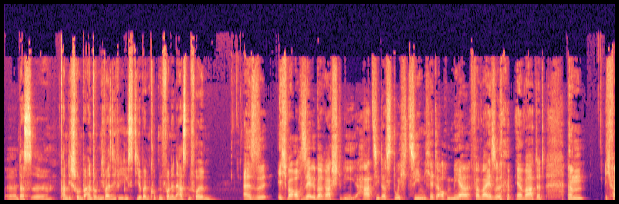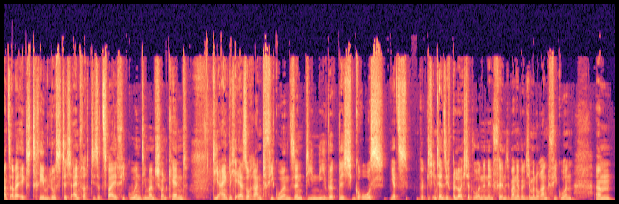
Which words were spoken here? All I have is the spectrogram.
Äh, das äh, fand ich schon beeindruckend. Ich weiß nicht, wie ging es dir beim Gucken von den ersten Folgen? Also ich war auch sehr überrascht, wie hart sie das durchziehen. Ich hätte auch mehr Verweise erwartet. Ähm, ich fand es aber extrem lustig, einfach diese zwei Figuren, die man schon kennt, die eigentlich eher so Randfiguren sind, die nie wirklich groß jetzt wirklich intensiv beleuchtet wurden in den Filmen. Sie waren ja wirklich immer nur Randfiguren. Ähm,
